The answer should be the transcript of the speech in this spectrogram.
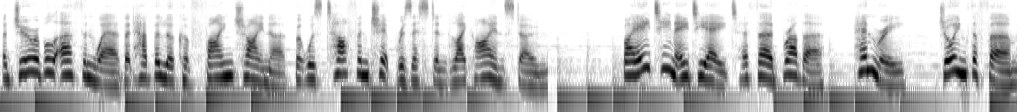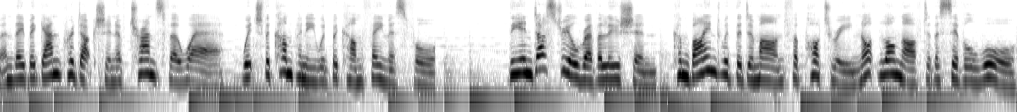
a durable earthenware that had the look of fine china but was tough and chip resistant like ironstone. By 1888, a third brother, Henry, joined the firm and they began production of transfer ware, which the company would become famous for. The Industrial Revolution, combined with the demand for pottery not long after the Civil War,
